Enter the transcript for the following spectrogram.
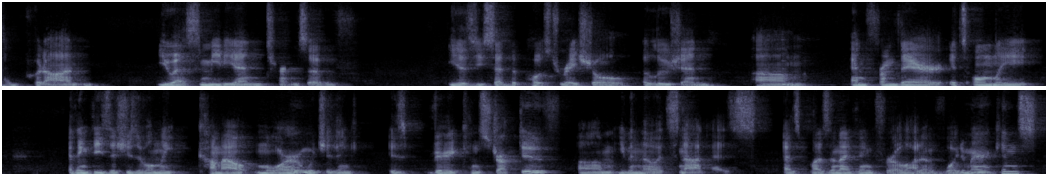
had put on US media in terms of, as you said, the post racial illusion. Um, and from there, it's only, I think these issues have only come out more, which I think is very constructive, um, even though it's not as as pleasant, I think, for a lot of white Americans.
